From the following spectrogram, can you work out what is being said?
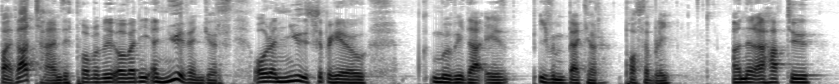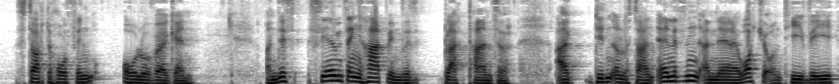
By that time, there's probably already a new Avengers or a new superhero movie that is even better, possibly, and then I have to start the whole thing all over again. And this same thing happened with Black Panther. I didn't understand anything, and then I watched it on TV,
